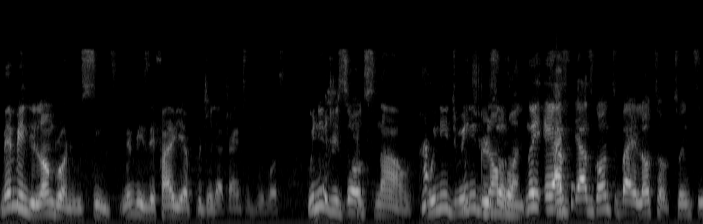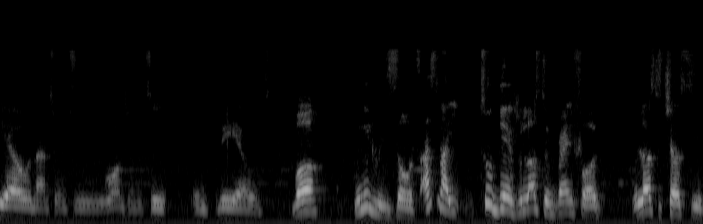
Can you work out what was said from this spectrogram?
maybe in the long run we'll see it. Maybe it's a five year project they're trying to do, but we need results now. We need we need results. Run? No, he has, he has gone to buy a lot of 20 year olds and 21, 22, 23 year olds. But we need results. Arsenal, two games, we lost to Brentford, we lost to Chelsea.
